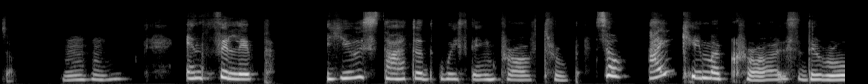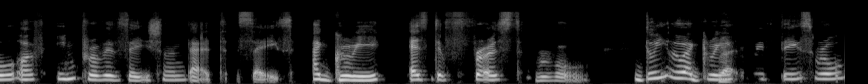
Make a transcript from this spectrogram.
So, mm-hmm. and Philip, you started with the improv troupe. So I came across the rule of improvisation that says agree as the first rule. Do you agree right. with this rule?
